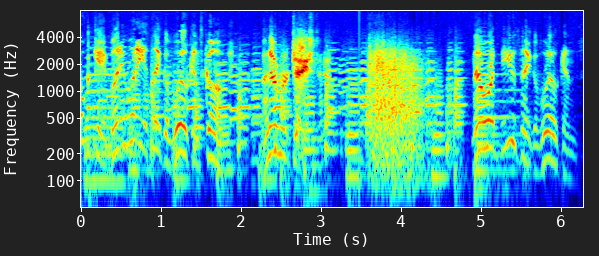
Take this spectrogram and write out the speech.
Okay, buddy, what do you think of Wilkins coffee? I never tasted it. Now, what do you think of Wilkins?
